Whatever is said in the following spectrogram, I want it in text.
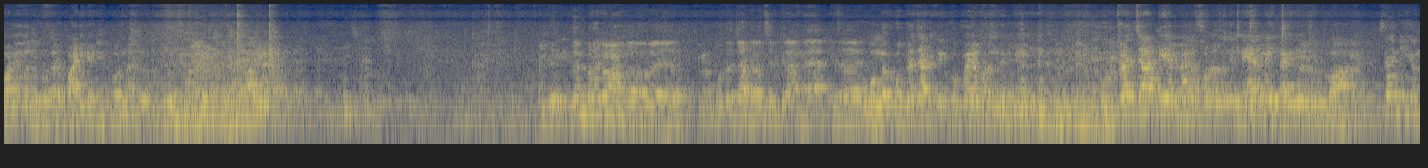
போனே வந்து முதல்ல பாடி கட்டிட்டு போனாரு. பாடி இது இதன் பிறகு அவங்க ஒரு குற்றச்சாட்டு வச்சிருக்காங்க இத உங்க குற்றச்சாட்டு குப்பையில படம் குற்றச்சாட்டு என் மேல சொல்றதுக்கு நேர்மை கைது வா. சார் நீங்க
